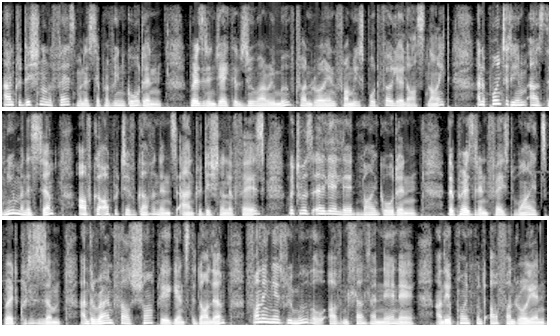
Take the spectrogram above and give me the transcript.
and Traditional Affairs Minister Pravin Gordhan. President Jacob Zuma removed van Rooyen from his portfolio last night and appointed him as the new Minister of Cooperative Governance and Traditional Affairs, which was earlier led by Gordhan. The President faced widespread criticism and the rand fell sharply against the dollar following his removal of Nhlanhla Nene and the appointment of van Rooyen.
